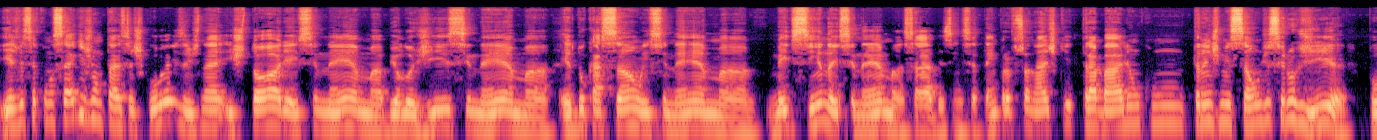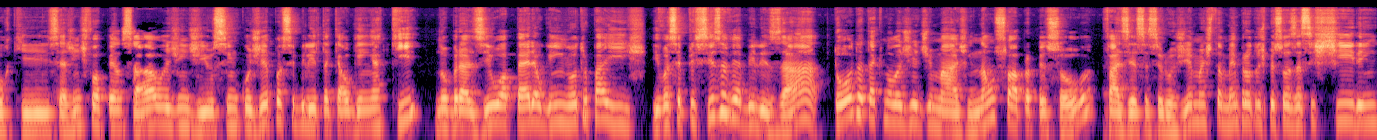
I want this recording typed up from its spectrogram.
E às vezes você consegue juntar essas coisas, né? História e cinema, biologia e cinema, educação e cinema, medicina e cinema, sabe? Assim, você tem profissionais que trabalham com transmissão de cirurgia. Porque se a gente for pensar, hoje em dia o 5G possibilita que alguém aqui no Brasil opere alguém em outro país. E você precisa viabilizar toda a tecnologia de imagem, não só para a pessoa fazer essa cirurgia, mas também para outras pessoas assistirem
